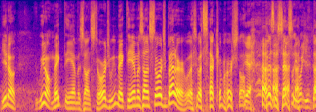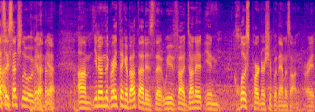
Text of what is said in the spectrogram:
You know, we don't make the Amazon storage, we make the Amazon storage better. What's that commercial? Yeah. That's essentially what you've done. That's essentially what we've done, yeah. Um, you know, and the great thing about that is that we've uh, done it in close partnership with Amazon, right?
